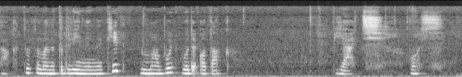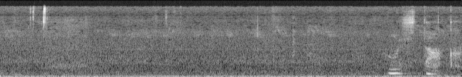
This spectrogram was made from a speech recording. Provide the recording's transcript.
Так, тут у мене подвійний накид, мабуть, буде отак. П'ять. Ось. Ось так.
